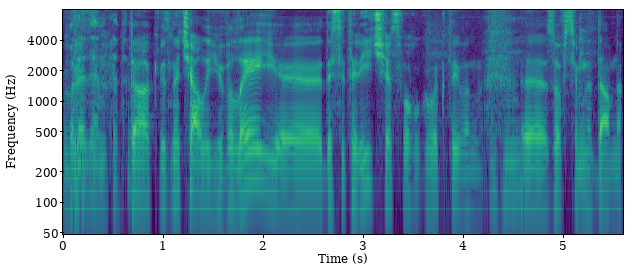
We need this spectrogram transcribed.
в- Коляденка, так? так відзначали ювілей, е, десятиріччя свого колектива е, зовсім недавно.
